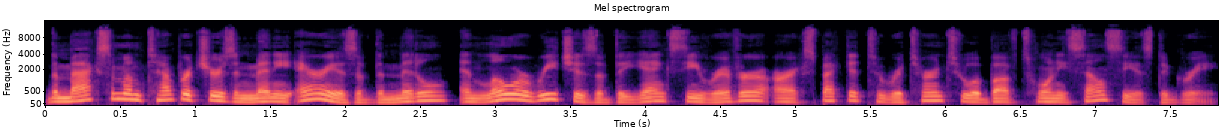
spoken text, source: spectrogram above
the maximum temperatures in many areas of the middle and lower reaches of the Yangtze River are expected to return to above 20 Celsius degree.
